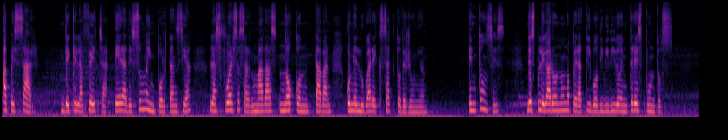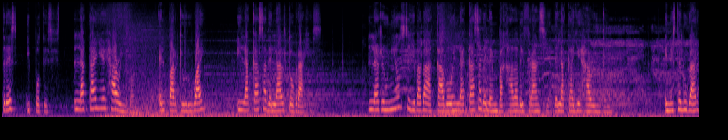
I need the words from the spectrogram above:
A pesar de que la fecha era de suma importancia, las Fuerzas Armadas no contaban con el lugar exacto de reunión. Entonces, desplegaron un operativo dividido en tres puntos, tres hipótesis. La calle Harrington, el Parque Uruguay y la Casa del Alto Brajes. La reunión se llevaba a cabo en la casa de la Embajada de Francia de la calle Harrington. En este lugar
